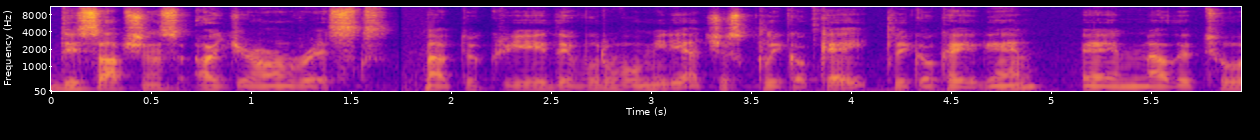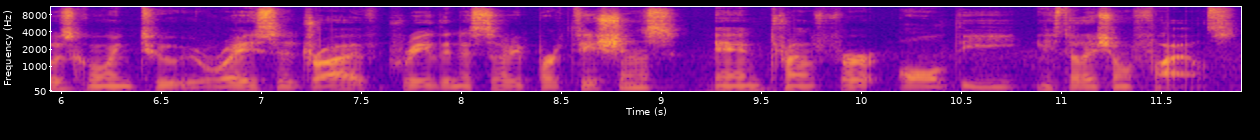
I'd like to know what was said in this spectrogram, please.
these options at your own risks. Now to create the bootable media, just click OK, click OK again, and now the tool is going to erase the drive, create the necessary partitions, and transfer all the installation files.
